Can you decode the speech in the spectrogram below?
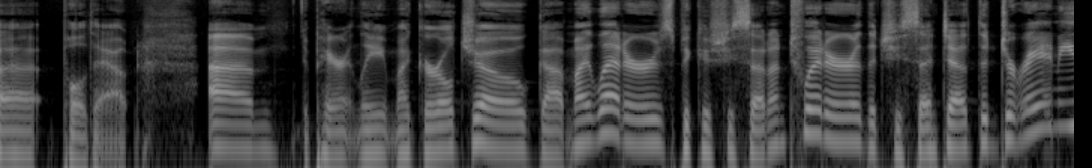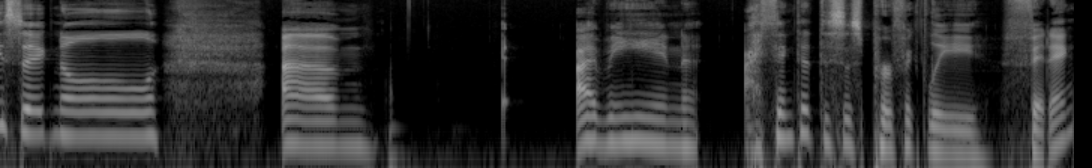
Uh, pulled out. Um, apparently, my girl Joe got my letters because she said on Twitter that she sent out the Duranie signal. Um, I mean, I think that this is perfectly fitting.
